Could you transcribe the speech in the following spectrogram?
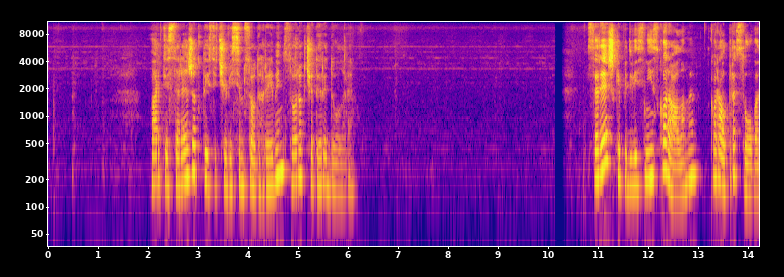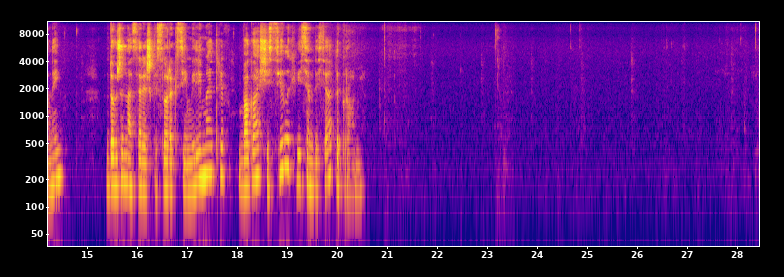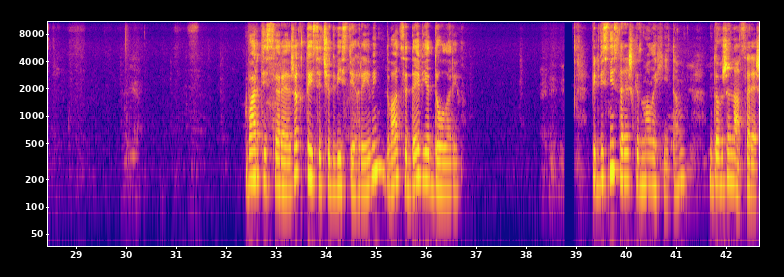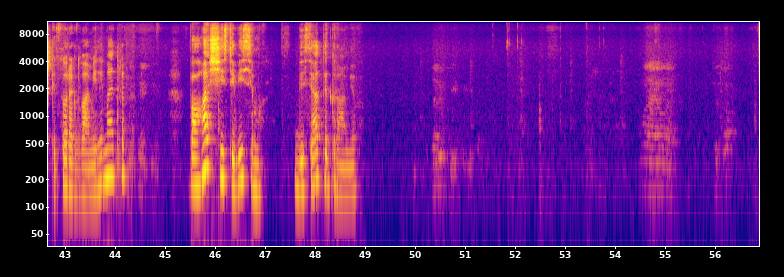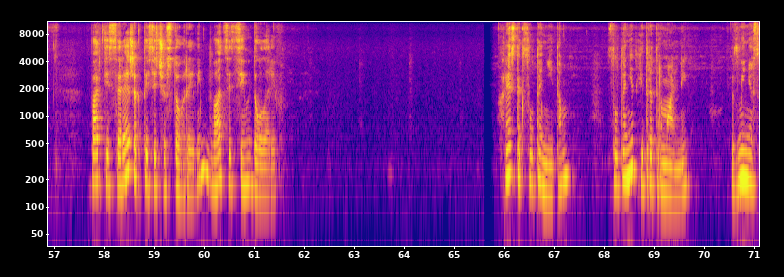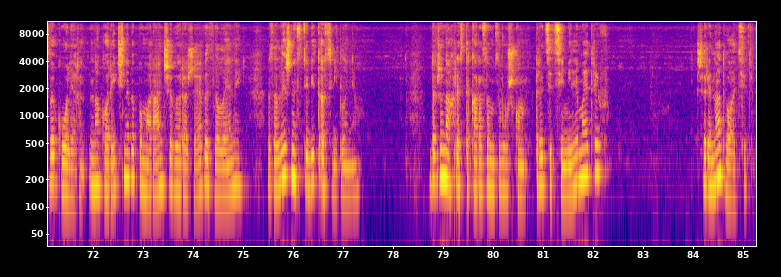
Вартість сережок 1800 гривень 44 долари. Сережки підвісні з коралами. Корал пресований. Довжина сережки 47 мм, вага 6,8 грамів. Вартість сережок 1200 гривень 29 доларів. Підвісні сережки з малахітом. Довжина сережки 42 мм. Вага 6,8 грамів. Вартість сережок 1100 гривень 27 доларів. Хрестик султанітом. Султаніт гідротермальний. Змінює свій колір на коричневий, помаранчевий, рожевий, зелений, в залежності від освітлення. Довжина хрестика разом з вушком 37 мм, ширина 20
